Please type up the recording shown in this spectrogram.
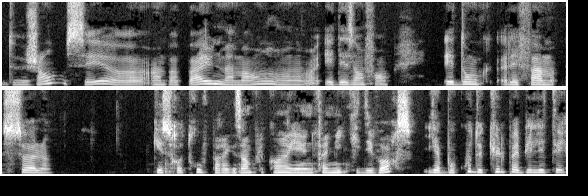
de gens, c'est euh, un papa, une maman euh, et des enfants. Et donc les femmes seules qui se retrouvent, par exemple, quand il y a une famille qui divorce, il y a beaucoup de culpabilité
